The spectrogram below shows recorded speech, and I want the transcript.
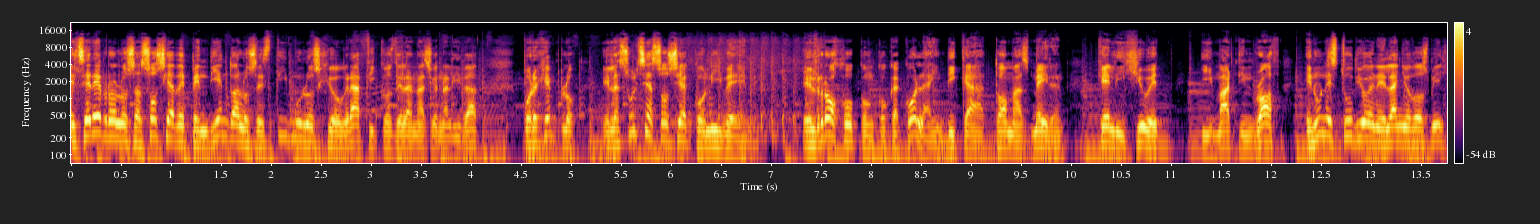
El cerebro los asocia dependiendo a los estímulos geográficos de la nacionalidad. Por ejemplo, el azul se asocia con IBM, el rojo con Coca-Cola, indica Thomas Maiden, Kelly Hewitt y Martin Roth en un estudio en el año 2000.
